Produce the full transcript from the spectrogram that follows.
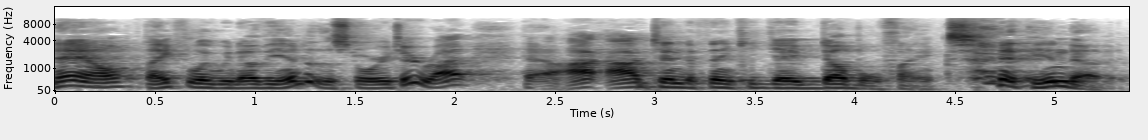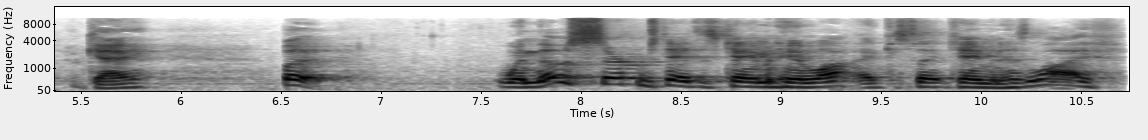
Now, thankfully, we know the end of the story too, right? I, I tend to think he gave double thanks at the end of it, okay? But when those circumstances came in, his, came in his life,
